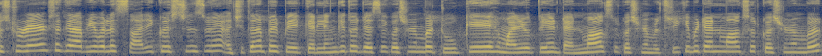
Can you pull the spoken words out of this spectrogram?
तो स्टूडेंट्स अगर आप ये वाले सारे क्वेश्चन जो हैं अच्छी तरह प्रिपेयर कर लेंगे तो जैसे क्वेश्चन नंबर टू के हमारे होते हैं टेन मार्क्स और क्वेश्चन नंबर थ्री के भी टेन मार्क्स और क्वेश्चन नंबर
